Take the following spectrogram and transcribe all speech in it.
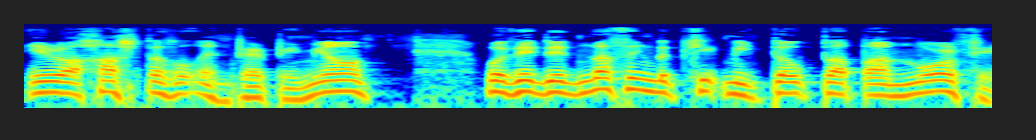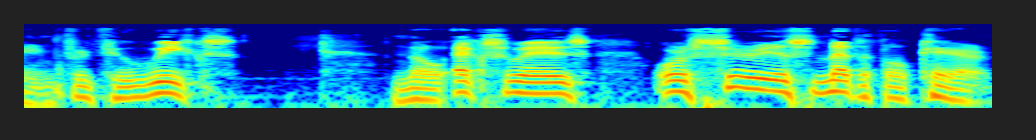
era hospital in Perpignan, where they did nothing but keep me doped up on morphine for two weeks. No x-rays or serious medical care.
